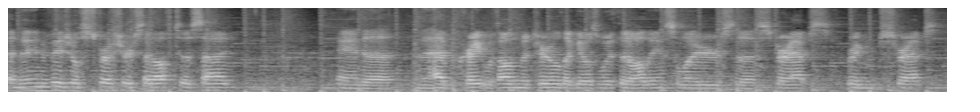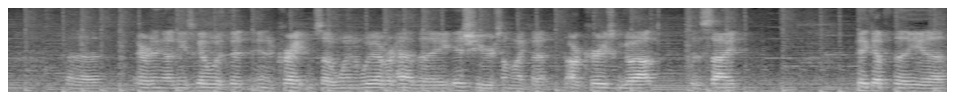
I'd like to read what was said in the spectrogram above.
an individual structure set off to a side and, uh, and then have a crate with all the material that goes with it, all the insulators, uh, straps, ring straps, uh, everything that needs to go with it in a crate. And so when we ever have a issue or something like that, our crews can go out to the site, pick up the uh,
